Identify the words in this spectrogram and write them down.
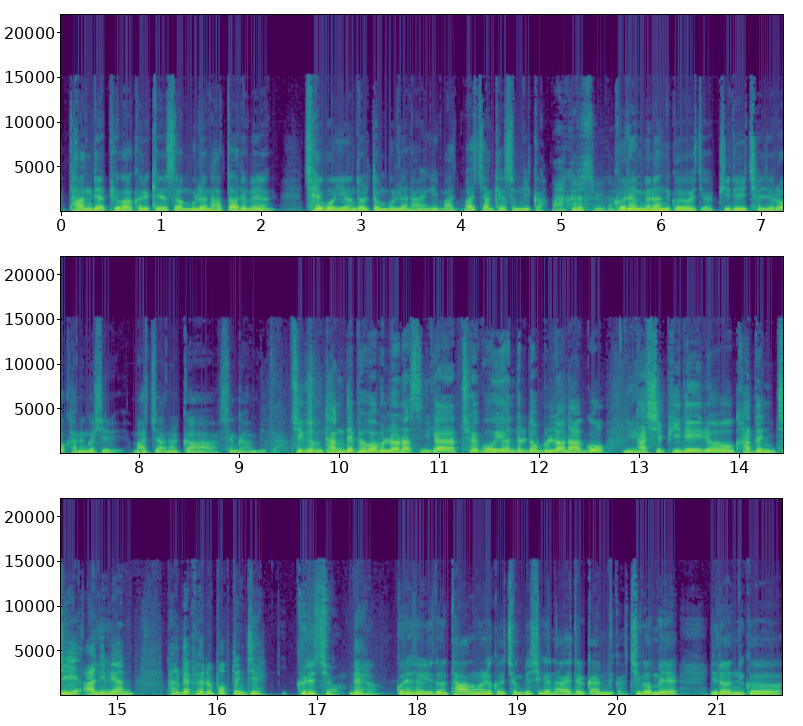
당 대표가 그렇게 해서 물러났다 그러면 최고위원들도 물러나는 게 맞, 지 않겠습니까? 아 그렇습니까? 그러면은 그 비대위 체제로 가는 것이 맞지 않을까 생각합니다. 지금 당 대표가 물러났으니까 최고위원들도 물러나고 예. 다시 비대위로 가든지 아니면 예. 당 대표를 뽑든지. 그렇죠. 네. 그래서 이런 당을 그 정비시켜 놔야 될 거 아닙니까? 지금의 이런 그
